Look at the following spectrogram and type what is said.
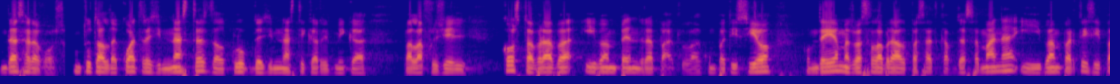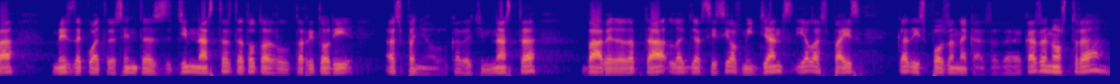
de Saragossa. Un total de quatre gimnastes del Club de Gimnàstica Rítmica Palafrugell Costa Brava hi van prendre part. La competició, com dèiem, es va celebrar el passat cap de setmana i van participar més de 400 gimnastes de tot el territori espanyol. Cada gimnasta va haver d'adaptar l'exercici als mitjans i a espais que disposen a casa. De casa nostra,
